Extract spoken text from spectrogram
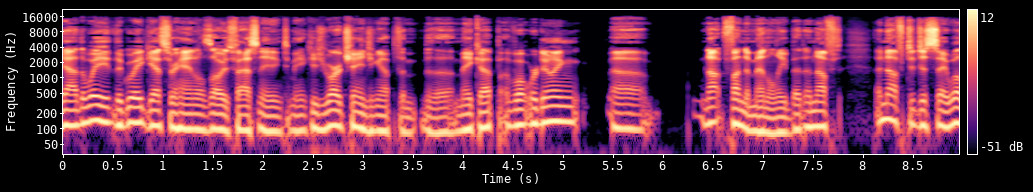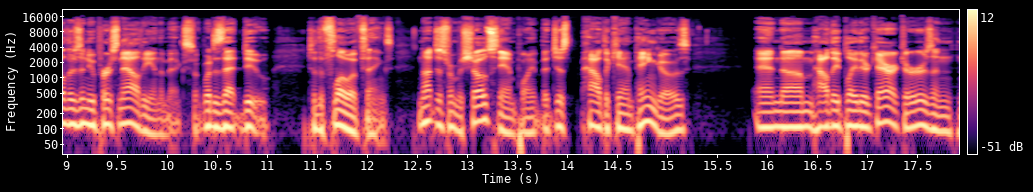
Yeah, the way the way guests are handled is always fascinating to me because you are changing up the the makeup of what we're doing. Uh, not fundamentally, but enough enough to just say, well, there's a new personality in the mix. So what does that do to the flow of things? Not just from a show standpoint, but just how the campaign goes and um, how they play their characters and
